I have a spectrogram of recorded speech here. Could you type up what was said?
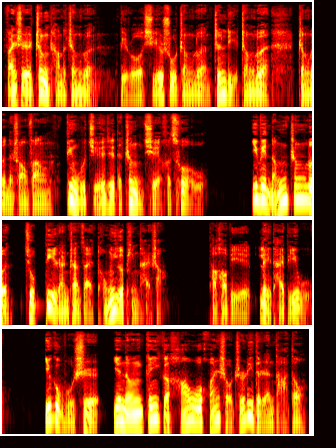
凡是正常的争论。比如学术争论、真理争论，争论的双方并无绝对的正确和错误，因为能争论就必然站在同一个平台上。它好比擂台比武，一个武士焉能跟一个毫无还手之力的人打斗？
